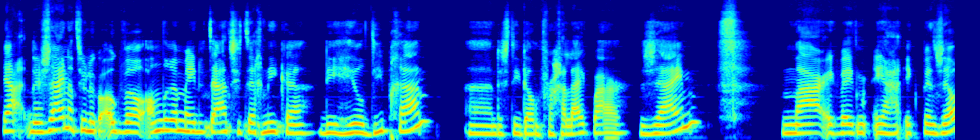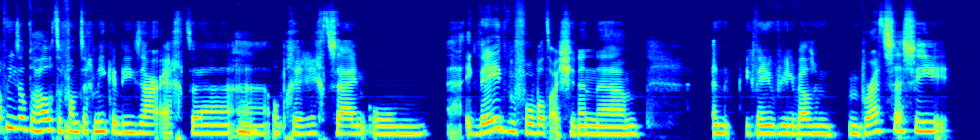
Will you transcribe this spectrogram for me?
ja, er zijn natuurlijk ook wel andere meditatietechnieken die heel diep gaan. Eh, dus die dan vergelijkbaar zijn. Maar ik weet, ja, ik ben zelf niet op de hoogte van technieken die daar echt op gericht zijn om. eh, ik weet bijvoorbeeld als je een, ehm, een, ik weet niet of jullie wel eens een, een breath sessie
